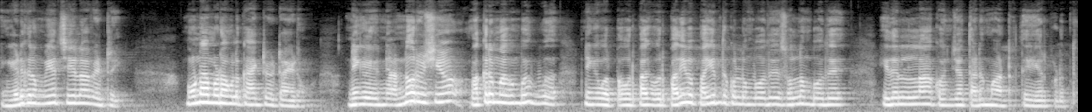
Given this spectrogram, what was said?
நீங்கள் எடுக்கிற முயற்சியெல்லாம் வெற்றி. மூணாம் இடம் உங்களுக்கு ஆக்டிவேட் ஆகிடும் நீங்கள் இன்னொரு விஷயம் வக்கரமாகும்போது நீங்கள் ஒரு ப- ஒரு ப ஒரு பதிவை பகிர்ந்து கொள்ளும்போது சொல்லும்போது இதெல்லாம் கொஞ்சம் தடுமாற்றத்தை ஏற்படுத்தும்.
